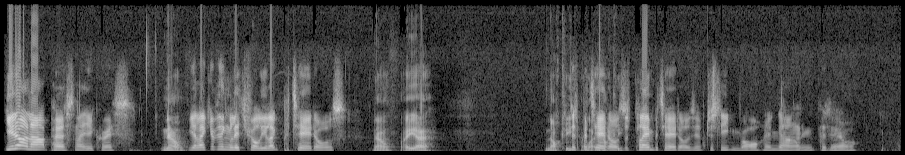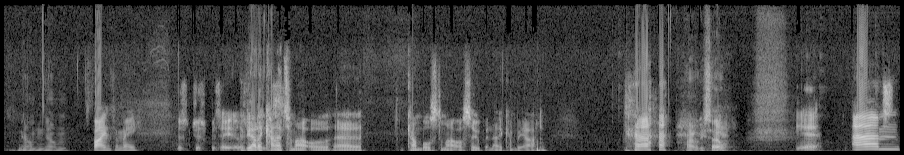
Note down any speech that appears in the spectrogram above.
You're not an art person, are you, Chris? No, You like everything literal. You like potatoes. no, uh, yeah. Gnocchi. Just I like potatoes, gnocchi. just plain potatoes. Just eat them raw and yum, potato. Yum yum. It's fine for me. Just just potatoes. If you had a can of tomato, uh, Campbell's tomato soup, and then it can be hard. Apparently so. Yeah. Yeah. um.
